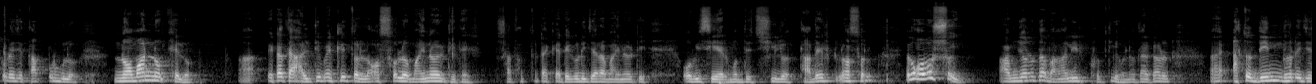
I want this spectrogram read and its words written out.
করে যে থাপ্পড়গুলো নবান্ন খেলো এটাতে আলটিমেটলি তো লস হলো মাইনরিটিদের সাতাত্তরটা ক্যাটেগরি যারা মাইনরিটি ওবিসি এর মধ্যে ছিল, তাদের লস হলো। এবং অবশ্যই আমজনতা বাঙালির ক্ষতি হলো, তার কারণ এত দিন ধরে যে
